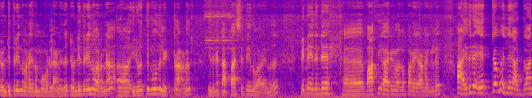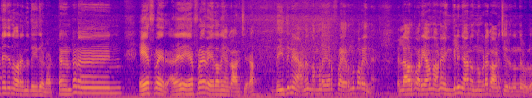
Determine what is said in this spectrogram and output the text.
twenty three എന്ന് പറയുന്ന മോഡലാണിത് ട്വന്റി ത്രീ എന്ന് പറഞ്ഞാൽ ഇരുപത്തിമൂന്ന് ലിറ്റർ ആണ് ഇതിന്റെ കപ്പാസിറ്റി എന്ന് പറയുന്നത്. പിന്നെ ഇതിന്റെ ബാക്കി കാര്യങ്ങളൊക്കെ പറയുകയാണെങ്കിൽ ആ ഇതിന്റെ ഏറ്റവും വലിയൊരു അഡ്വാന്റേജ് എന്ന് പറയുന്നത് ഇത് കണ്ടോ? എയർ ഫ്രയർ അതായത് എയർ ഫ്രയർ ഏതാണെന്ന് ഞാൻ കാണിച്ചു തരാം. ഇത് ഇതിനെയാണ് നമ്മൾ എയർ ഫ്രയർ എന്ന് പറയുന്നത്. എല്ലാവർക്കും അറിയാവുന്നതാണ് എങ്കിലും ഞാൻ ഒന്നും കൂടെ കാണിച്ചു തരുന്നതേ ഉള്ളൂ.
